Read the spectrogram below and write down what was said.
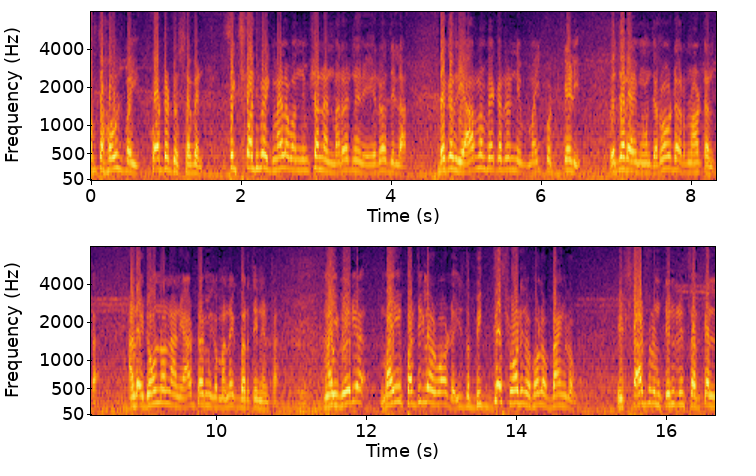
of the house by quarter to seven six forty five ಮೇಲೆ ಒಂದು ನಿಮಿಷ ನಾನು ಮರದಲ್ಲಿ ಇರೋದಿಲ್ಲ. ಬೇಕಾದ್ರೆ ಯಾರನ್ನ ಬೇಕಾದ್ರೆ ನೀವು ಮೈಕ್ ಕೊಟ್ಟು ಕೇಳಿ whether I on the road or not ಅಂತ. ಅಂಡ್ ಐ ಡೋಂಟ್ ನೋ ನಾನು ಯಾವ ಟೈಮಿಗೆ ಮನೆಗೆ ಬರ್ತೀನಿ ಅಂತ. My very my particular ward is the biggest ward in the whole of Bangalore it start from Tannery circle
